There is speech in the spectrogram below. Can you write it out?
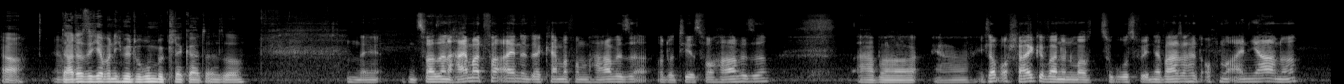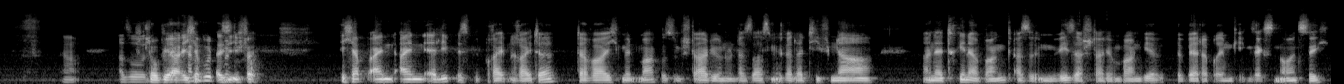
Ja. Ja. Da hat er sich aber nicht mit Ruhm bekleckert, also. Nee. Und zwar seine Heimatvereine, der kam ja vom Havelse oder TSV Havelse. Aber ja, ich glaube auch Schalke war eine Nummer zu groß für ihn. Der war da halt auch nur ein Jahr, ne? Ja. Also, Ich glaube ja, ich habe also ich, ich habe ein, ein Erlebnis mit Breitenreiter. Da war ich mit Markus im Stadion und da saßen wir relativ nah an der Trainerbank, also im Weserstadion waren wir, Werder Bremen gegen 96.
